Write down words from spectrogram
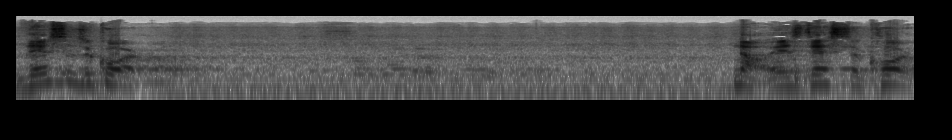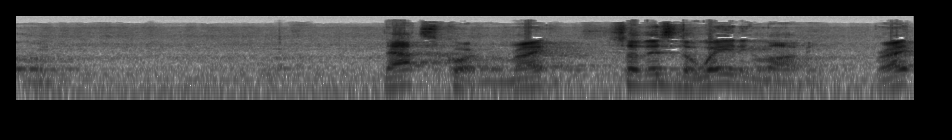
This is a courtroom. No, is this the courtroom? That's the courtroom, right? So this is the waiting lobby, right?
